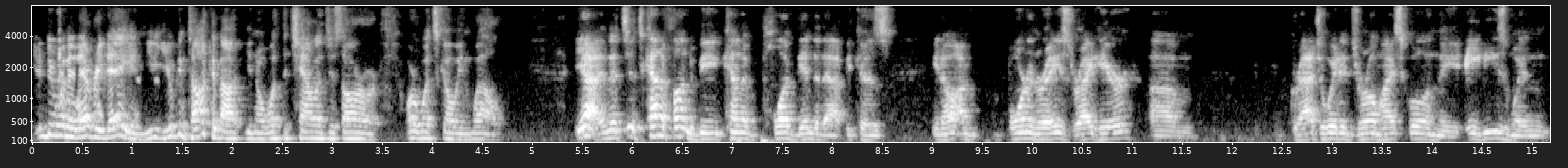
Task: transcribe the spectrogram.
You're doing it every day, and you you can talk about you know what the challenges are or or what's going well. Yeah, and it's it's kind of fun to be kind of plugged into that because you know I'm born and raised right here. Um, graduated Jerome High School in the '80s when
